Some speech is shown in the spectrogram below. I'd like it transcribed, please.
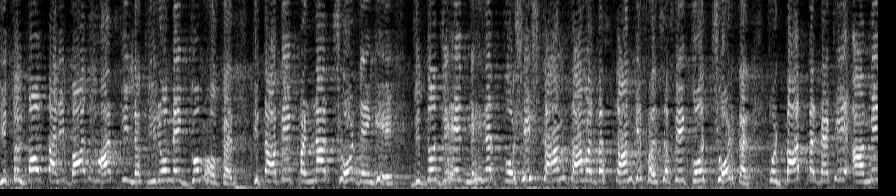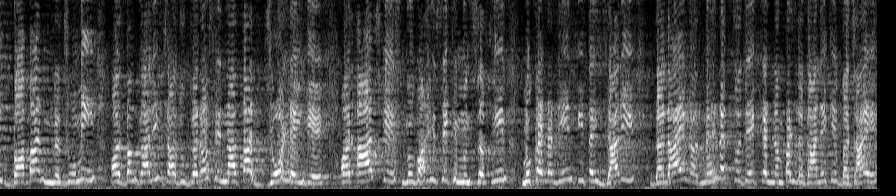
ये तुलबा और तालिबाद हाथ की लकीरों में गुम होकर किताबें पढ़ना छोड़ देंगे। जिद्दोजहद, मेहनत, कोशिश, काम काम और बस काम के फलसफे को छोड़कर फुटपाथ पर बैठे आमिर बाबा नजूमी और बंगाली जादूगरों से नाता जोड़ लेंगे। और आज के इस मुबाहिसे के मुंसफीन मुकर्रीन की तैयारी, दलाइल और मेहनत को देखकर नंबर लगाने के बजाय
